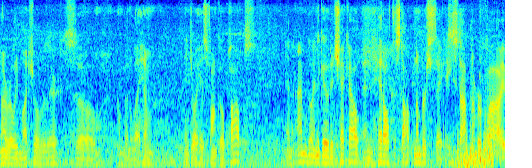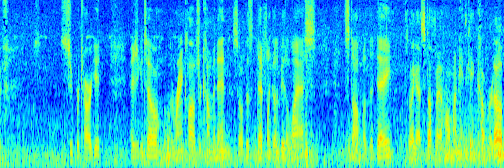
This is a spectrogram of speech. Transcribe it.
not really much over there, so I'm going to let him enjoy his Funko Pops. And I'm going to go to checkout and head off to stop number six. Okay, stop number five, Super Target. As you can tell, the rain clouds are coming in, so this is definitely going to be the last stop of the day. So I got stuff at home I need to get covered up.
